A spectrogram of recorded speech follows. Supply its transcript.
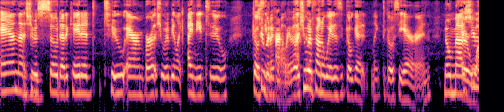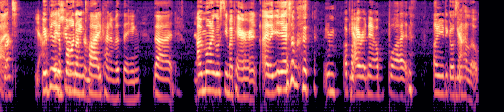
and that mm-hmm. she was mm-hmm. so dedicated to Aaron Burr that she would have been like, I need to go she see my father. Like she would have found a way to go get like to go see Aaron, no matter what. Left, yeah, it'd be like and a Bonnie and Clyde kind of a thing. That yeah. I want to go see my parent. I like yes, I'm a pirate yeah. now, but I need to go say hello.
